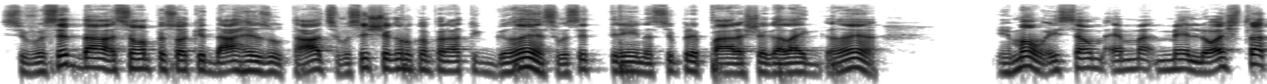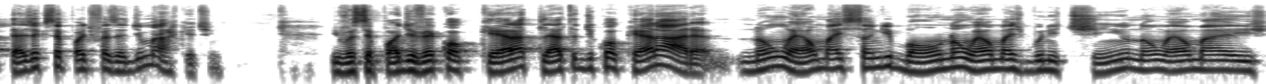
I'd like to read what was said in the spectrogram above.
Se você dá, se é uma pessoa que dá resultado, se você chega no campeonato e ganha, se você treina, se prepara, chega lá e ganha, irmão, isso é é a melhor estratégia que você pode fazer de marketing. E você pode ver qualquer atleta de qualquer área. Não é o mais sangue bom, não é o mais bonitinho, não é o mais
